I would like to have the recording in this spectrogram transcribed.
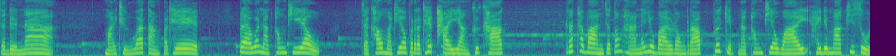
จะเดินหน้าหมายถึงว่าต่างประเทศ แปลว่านักท่องเที่ยว จะเข้ามาเที่ยวประเทศไทยอย่างคึกคัก รัฐบาลจะต้องหานโยบายรองรับเพื่อเก็บนักท่องเที่ยวไว้ให้ได้มากที่สุด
